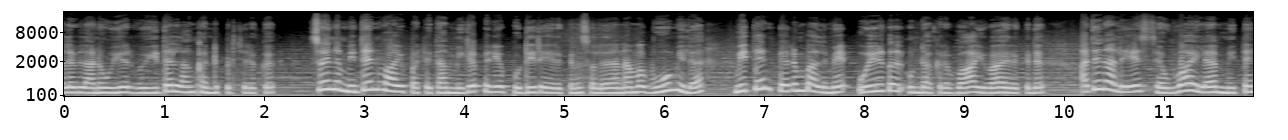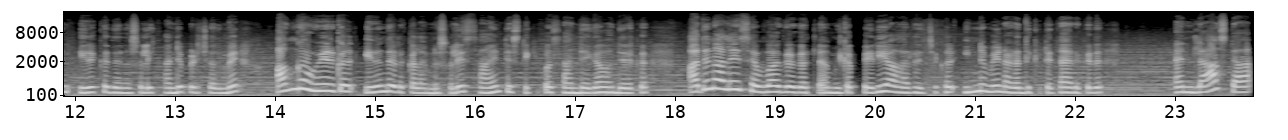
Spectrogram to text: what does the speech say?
அளவிலான உயர்வு இதெல்லாம் கண்டுபிடிச்சிருக்கு. ஸோ இந்த மித்தேன் வாயு பற்றி தான் மிகப்பெரிய புதிரே இருக்குன்னு சொல்லலாம். நம்ம பூமியில் மித்தேன் பெரும்பாலுமே உயிர்கள் உண்டாக்குற வாயுவாக இருக்குது. அதனாலேயே செவ்வாயில் மித்தேன் இருக்குதுன்னு சொல்லி கண்டுபிடிச்சதுமே அங்கே உயிர்கள் இருந்திருக்கலாம்னு சொல்லி சயின்டிஸ்டுக்கு இப்போ சந்தேகம் வந்திருக்கு. அதனாலே செவ்வாய் கிரகத்தில் மிகப்பெரிய ஆராய்ச்சிகள் இன்னுமே நடந்துக்கிட்டு தான் இருக்குது. அண்ட் லாஸ்ட்டாக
